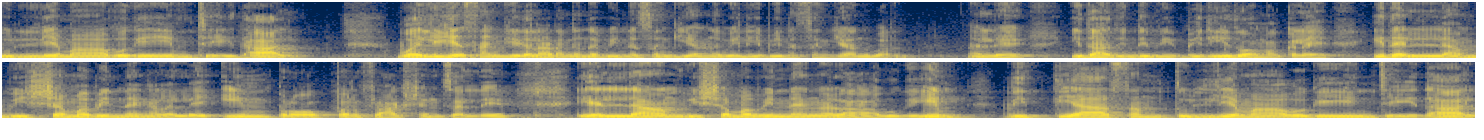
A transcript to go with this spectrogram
തുല്യമാവുകയും ചെയ്താൽ വലിയ സംഖ്യകൾ അടങ്ങുന്ന ഭിന്നസംഖ്യയാണ് വലിയ ഭിന്നസംഖ്യ എന്ന് പറഞ്ഞു. അല്ലേ? ഇത് അതിന്റെ വിപരീതമാണ് മക്കളെ. ഇതെല്ലാം വിഷമ ഭിന്നങ്ങളല്ലേ ഇംപ്രോപ്പർ ഫ്രാക്ഷൻസ് അല്ലേ? എല്ലാം വിഷമ ഭിന്നങ്ങളാവുകയും വ്യത്യാസം തുല്യമാവുകയും ചെയ്താൽ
